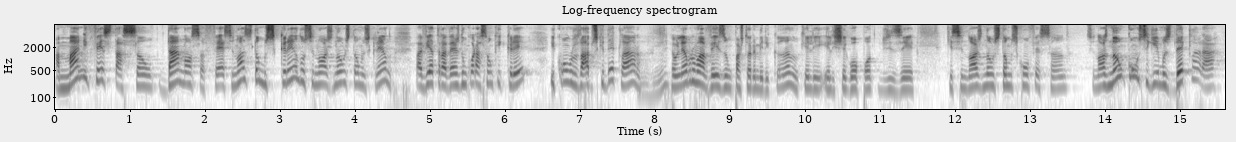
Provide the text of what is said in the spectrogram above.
a manifestação da nossa fé, se nós estamos crendo ou se nós não estamos crendo, vai vir através de um coração que crê e com os lábios que declaram. Uhum. Eu lembro uma vez um pastor americano que ele, ele chegou ao ponto de dizer que se nós não estamos confessando, se nós não conseguimos declarar,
